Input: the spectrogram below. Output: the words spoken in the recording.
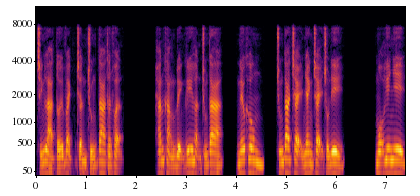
chính là tới vạch trần chúng ta thân phận. Hắn khẳng định ghi hận chúng ta, nếu không, chúng ta chạy nhanh chạy trốn đi. Mộ Hi Nhi,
